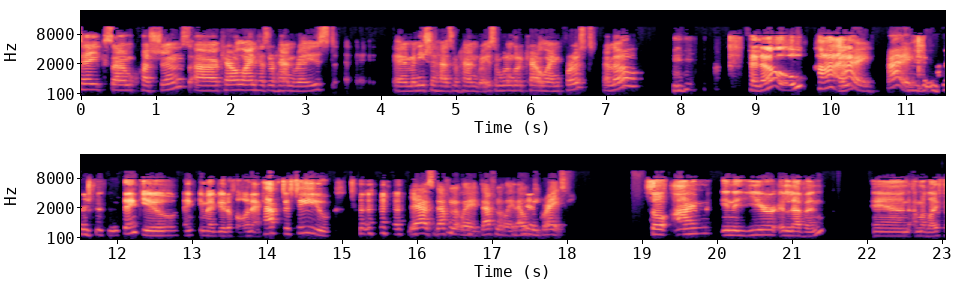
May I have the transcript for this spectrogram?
take some questions. Uh, caroline has her hand raised and manisha has her hand raised so we're going to go to caroline first hello Hello. Hi. Hi. Hi. Thank you. Thank you, my beautiful. And I have to see you. yes, definitely. Definitely. That would yeah. be great. So I'm in a year 11 and I'm a life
